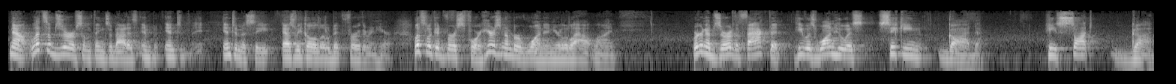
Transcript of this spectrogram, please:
Now, let's observe some things about his intimacy as we go a little bit further in here. Let's look at verse 4. Here's number one in your little outline. We're going to observe the fact that he was one who was seeking God. He sought God.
